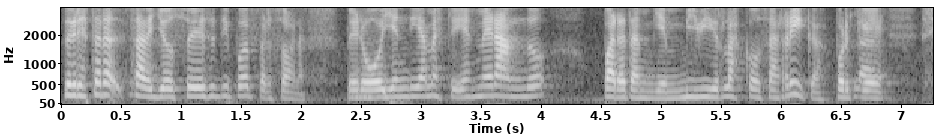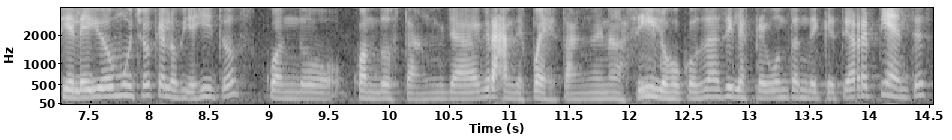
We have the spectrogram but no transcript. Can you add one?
Debería estar, ¿sabes? Yo soy ese tipo de persona. Pero hoy en día me estoy esmerando para también vivir las cosas ricas, porque Claro. sí he leído mucho que los viejitos, cuando, cuando están ya grandes, pues están en asilos o cosas así, les preguntan de qué te arrepientes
